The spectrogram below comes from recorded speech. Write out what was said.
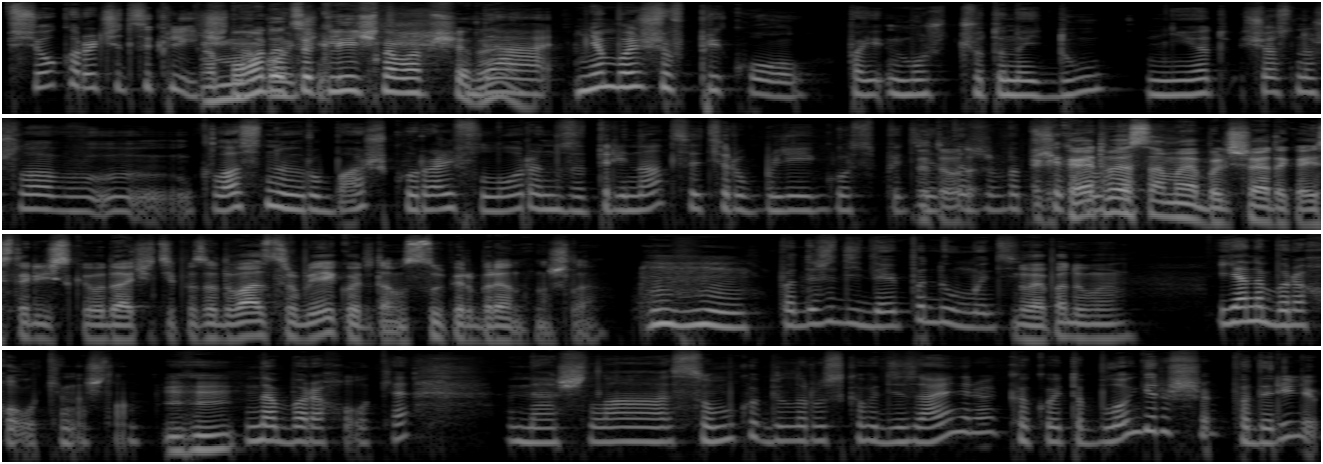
Все, короче, циклично. Мода очень. циклична вообще, да? Да, мне больше в прикол. Может, что-то найду? Нет. Сейчас нашла классную рубашку Ральф Лорен за 13 рублей. Господи, это, Это же А вообще какая круто. твоя самая большая такая историческая удача? Типа за 20 рублей какой-то там супер бренд нашла. Мгм. Подожди, дай подумать. Давай подумаем. Я на барахолке нашла. Мгм. На барахолке нашла сумку белорусского дизайнера. Какой-то блогерше подарили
